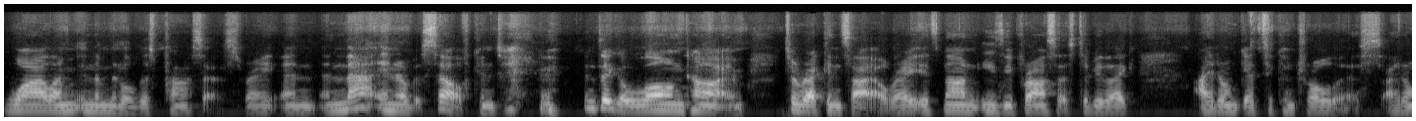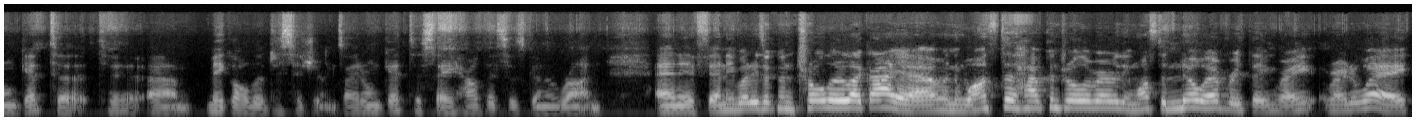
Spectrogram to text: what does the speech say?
while i'm in the middle of this process right? And and that in and of itself can, t- can take a long time to reconcile right? It's not an easy process to be like I don't get to control this. I don't get to to um, make all the decisions. I don't get to say how this is going to run. And if anybody's a controller like I am and wants to have control of everything, wants to know everything right right away,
